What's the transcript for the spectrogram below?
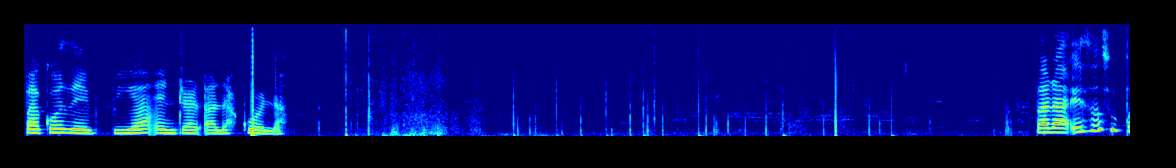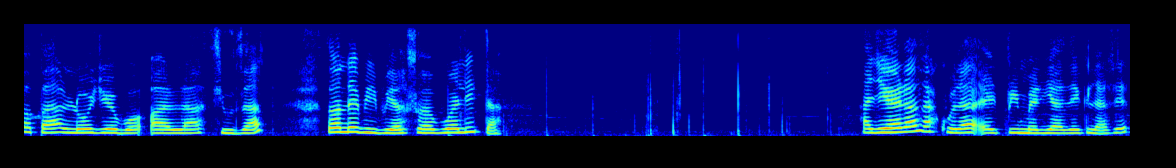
Paco debía entrar a la escuela. Para eso su papá lo llevó a la ciudad donde vivía su abuelita. Al llegar a la escuela el primer día de clase,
